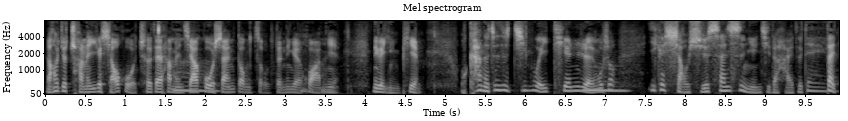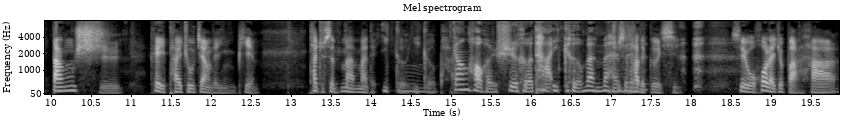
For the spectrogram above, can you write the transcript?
然后就传了一个小火车在他们家过山洞走的那个画面，那个影片，我看了真是惊为天人。我说，一个小学三四年级的孩子，在当时可以拍出这样的影片，他就是慢慢的一格一格拍，刚好很适合他一格慢慢，就是他的个性。所以我后来就把它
